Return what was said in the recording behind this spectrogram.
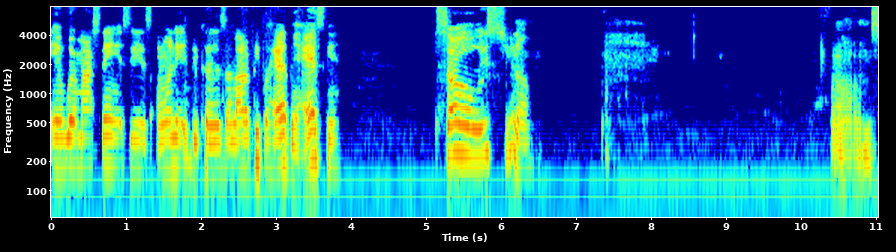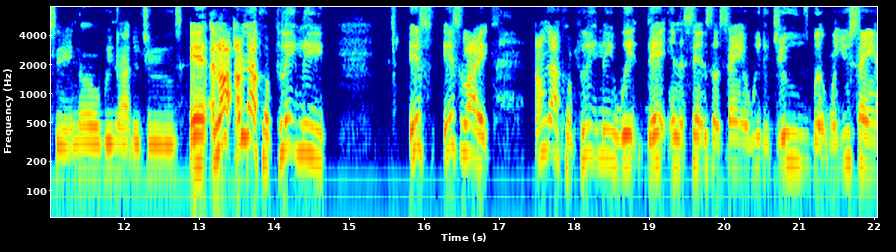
in where my stance is on it because a lot of people have been asking so it's you know. Um, see, no, we not the Jews, and and I, I'm not completely. It's it's like I'm not completely with that in the sense of saying we the Jews, but when you saying,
